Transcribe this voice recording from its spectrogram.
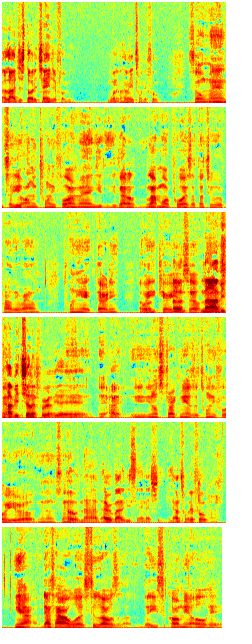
a lot just started changing for me when I made 24. So man, so you're only 24, man. You you got a lot more poise. I thought you were probably around 28, 30. The way Uh, you carry Uh, yourself. you know nah, I be I'm be chilling for real. Yeah, yeah, yeah. Yeah, I, you, don't strike me as a 24 year old. You know what I'm saying? Oh nah, everybody be saying that shit. Yeah, I'm 24. Yeah, that's how I was too. I was. Uh, they used to call me an old head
